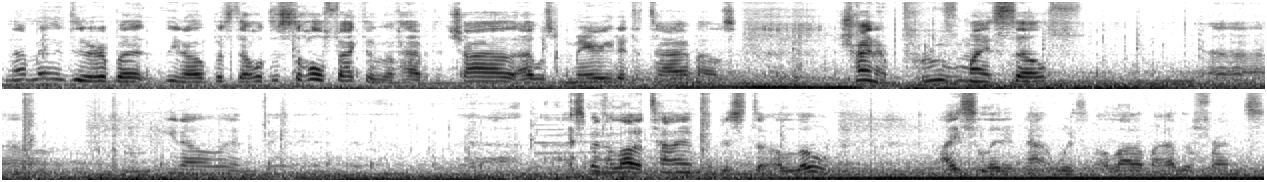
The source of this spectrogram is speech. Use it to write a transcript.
not mainly due to her, but you know, but the whole just the whole fact of, of having a child. I was married at the time. I was trying to prove myself. Uh, you know, and, and uh, I spent a lot of time just alone, isolated, not with a lot of my other friends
